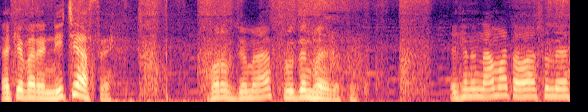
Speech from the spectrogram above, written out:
একেবারে নিচে আছে। বরফ জমা ফ্রোজেন হয়ে গেছে। এখানে নামাটাও আসলে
